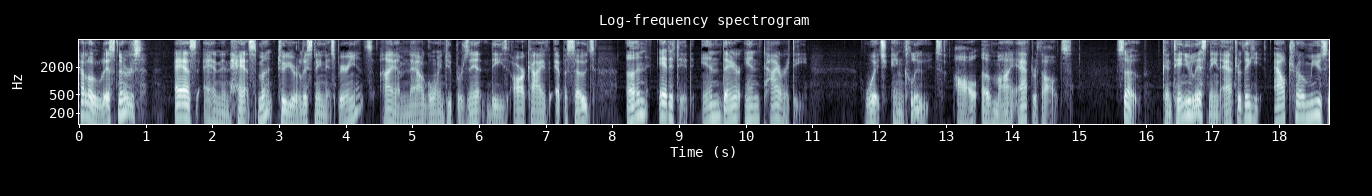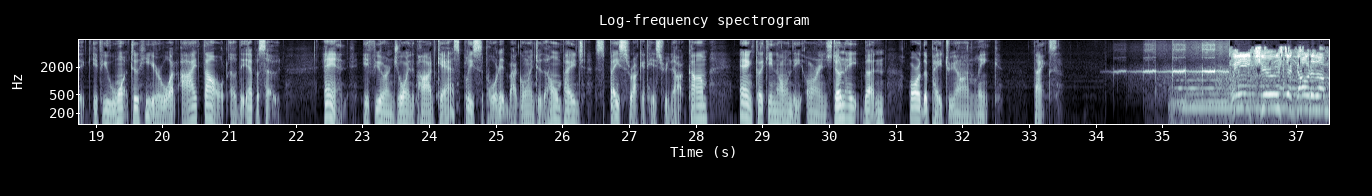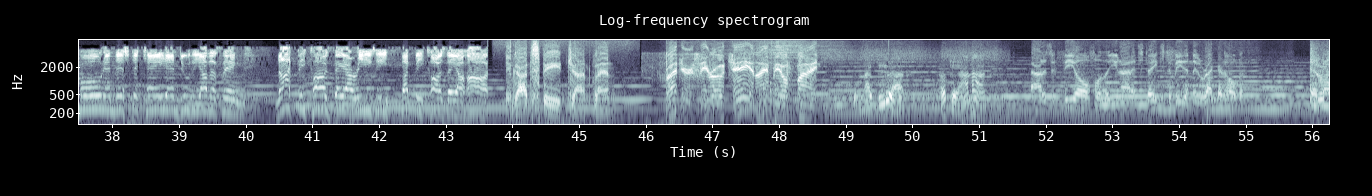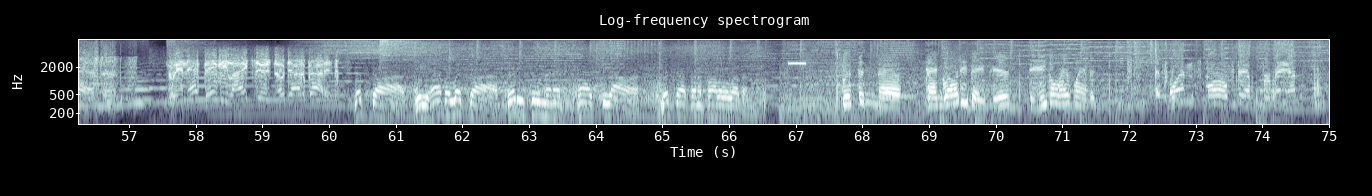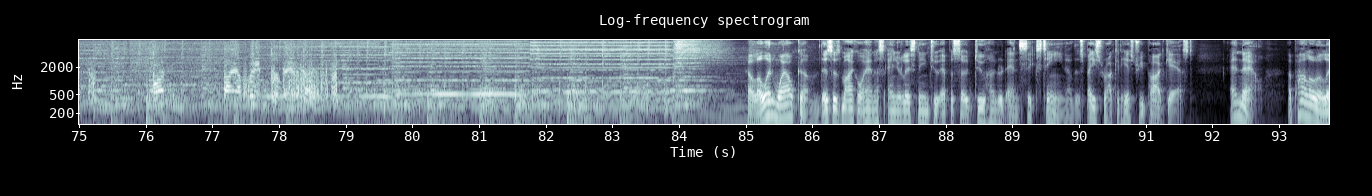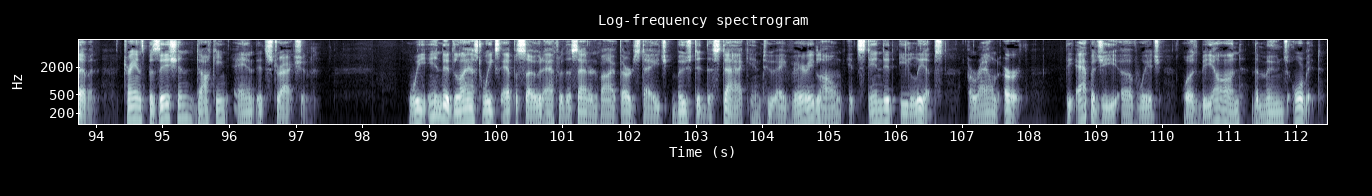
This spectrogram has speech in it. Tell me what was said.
Hello, listeners. As an enhancement to your listening experience, I am now going to present these archive episodes unedited in their entirety, which includes all of my afterthoughts. So, continue listening after the outro music if you want to hear what I thought of the episode. And if you're enjoying the podcast, please support it by going to the homepage spacerockethistory.com and clicking on the orange donate button or the Patreon link. Thanks. We choose to go to the moon in this decade and do the other things, not because they are easy, but because they are hard. Godspeed, John Glenn. Roger, zero G, and I feel fine. Getting my feet out. Okay, I'm out. How does it feel for the United States to be the new record holder? At last, huh? When that baby lights, there's no doubt about it. Liftoff. We have a liftoff. 32 minutes past the hour. Liftoff on Apollo 11. Houston, uh, Tranquility Base here. The Eagle has landed. That's one small step for man, one giant leap for mankind. Hello and welcome. This is Michael Annis, and you're listening to episode 216 of the Space Rocket History Podcast. And now, Apollo 11 Transposition, Docking, and Extraction. We ended last week's episode after the Saturn V third stage boosted the stack into a very long, extended ellipse around Earth, the apogee of which was beyond the Moon's orbit.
